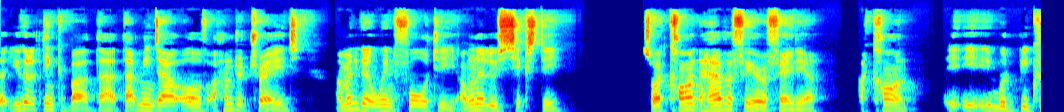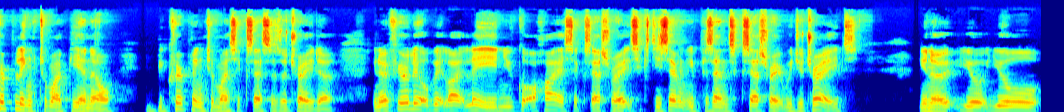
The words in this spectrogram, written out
But you've got to think about that. That means out of 100 trades, I'm only going to win 40. I'm going to lose 60. So I can't have a fear of failure. I can't. It, it would be crippling to my P&L. It'd be crippling to my success as a trader. You know, if you're a little bit like Lee and you've got a higher success rate, 60, 70% success rate with your trades, you know you're you're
